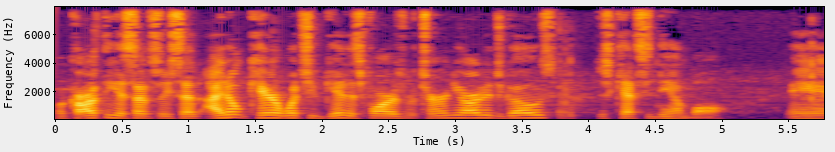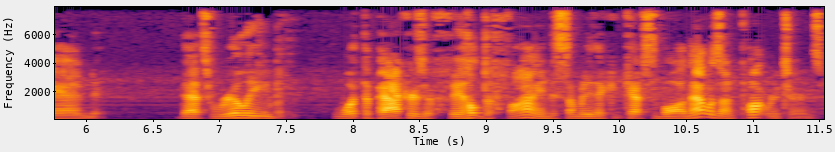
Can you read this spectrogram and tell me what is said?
McCarthy essentially said, "I don't care what you get as far as return yardage goes, just catch the damn ball." And that's really what the Packers have failed to find is somebody that can catch the ball, and that was on punt returns.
